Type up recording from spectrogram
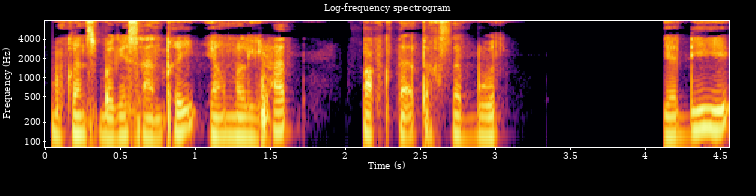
bukan sebagai santri yang melihat fakta tersebut. Jadi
